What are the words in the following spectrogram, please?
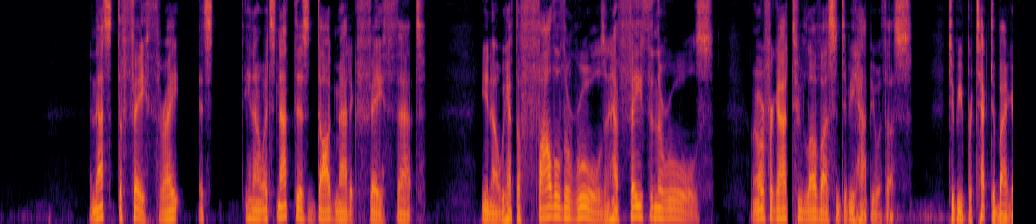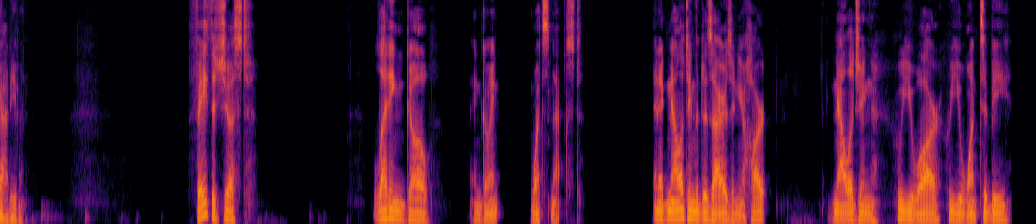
And that's the faith, right? It's, you know, it's not this dogmatic faith that, you know, we have to follow the rules and have faith in the rules in order for God to love us and to be happy with us, to be protected by God, even. Faith is just letting go and going, what's next? And acknowledging the desires in your heart, acknowledging who you are, who you want to be.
